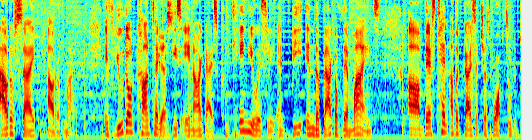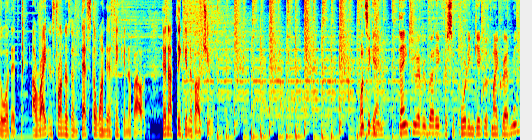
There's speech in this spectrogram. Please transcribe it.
out of sight, out of mind if you don't contact yes. these A&R guys continuously and be in the back of their minds, um, there's 10 other guys that just walked through the door that are right in front of them. That's the one they're thinking about. They're not thinking about you. Once again, thank you everybody for supporting Gig with Mike Redman.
